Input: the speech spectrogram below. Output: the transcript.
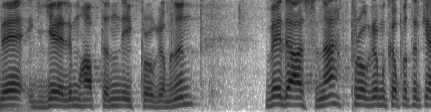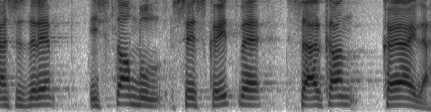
Ve gelelim haftanın ilk programının vedasına. Programı kapatırken sizlere İstanbul Ses Kayıt ve Serkan Kaya ile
